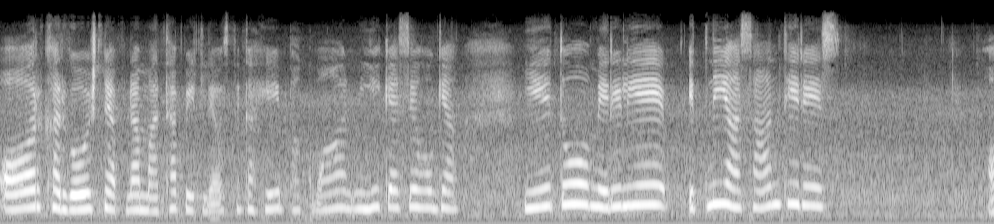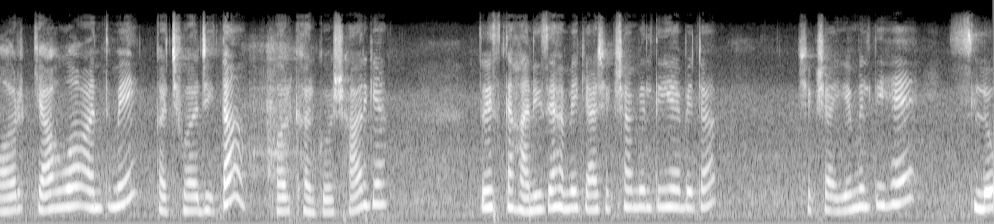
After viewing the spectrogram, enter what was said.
और खरगोश ने अपना माथा पीट लिया। उसने कहा, हे भगवान, ये कैसे हो गया? ये तो मेरे लिए इतनी आसान थी रेस और क्या हुआ अंत में? कछुआ जीता और खरगोश हार गया। तो इस कहानी से हमें क्या शिक्षा मिलती है बेटा? शिक्षा ये मिलती है slow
